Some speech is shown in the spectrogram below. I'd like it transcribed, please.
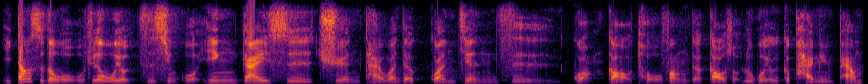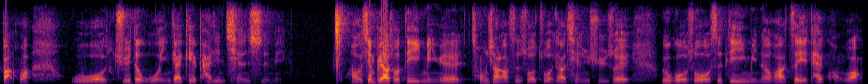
以当时的我，我觉得我有自信，我应该是全台湾的关键字广告投放的高手。如果有一个排名排行榜的话，我觉得我应该可以排进前十名。好，先不要说第一名，因为从小老师说做人要谦虚，所以如果说我是第一名的话，这也太狂妄。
